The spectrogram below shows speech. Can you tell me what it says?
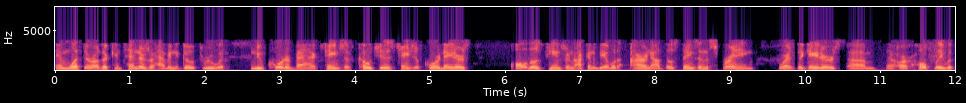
and what their other contenders are having to go through with new quarterbacks, change of coaches, change of coordinators, all those teams are not going to be able to iron out those things in the spring. Whereas the Gators, um, are hopefully with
